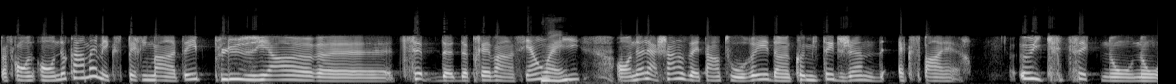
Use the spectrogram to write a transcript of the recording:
parce qu'on on a quand même expérimenté plusieurs euh, types de, de prévention, puis on a la chance d'être entouré d'un comité de jeunes experts eux, ils critiquent nos, nos,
